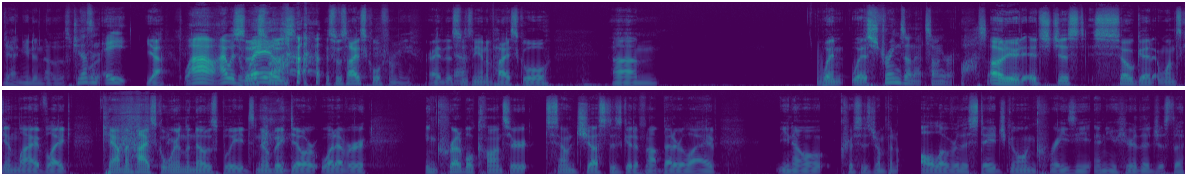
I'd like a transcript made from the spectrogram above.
Yeah, I need to know this. 2008. Yeah, Wow, I was So way this was- off. this was high school for me, right? This Yeah. was the end of high school. Um, when the with strings on that song are awesome. Oh, dude, it's just so good. Once again, live, like, okay, I'm in high school, we're in the nosebleeds, no big deal or whatever. Incredible concert, sound just as good, if not better, live. You know, Chris is jumping all over the stage, going crazy, and you hear the just the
